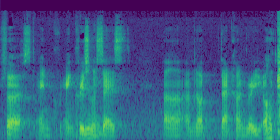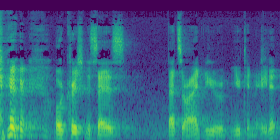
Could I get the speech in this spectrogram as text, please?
first, and and Krishna Really? says, uh, "I'm not that hungry," or or Krishna says, "That's all right. You you can eat it."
